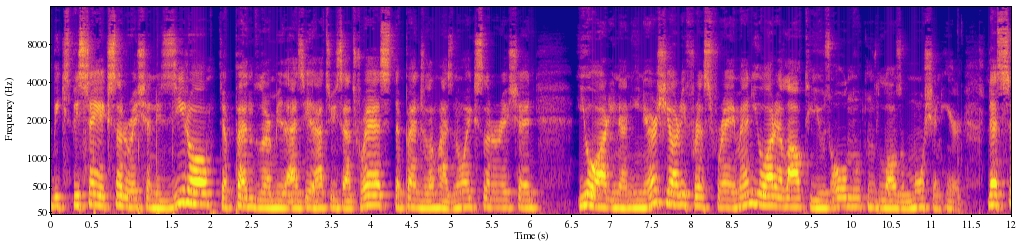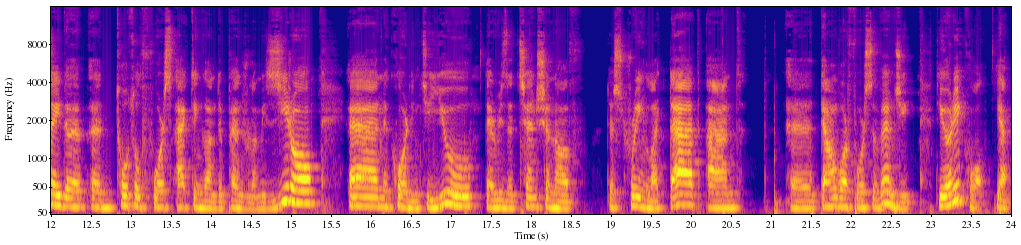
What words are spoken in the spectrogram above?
We, we say acceleration is zero, the pendulum is, as it is at rest, the pendulum has no acceleration, you are in an inertia reference frame and you are allowed to use all Newton's laws of motion here. Let's say the uh, total force acting on the pendulum is zero and according to you there is a tension of the string like that and a downward force of mg. They are equal. Yeah,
